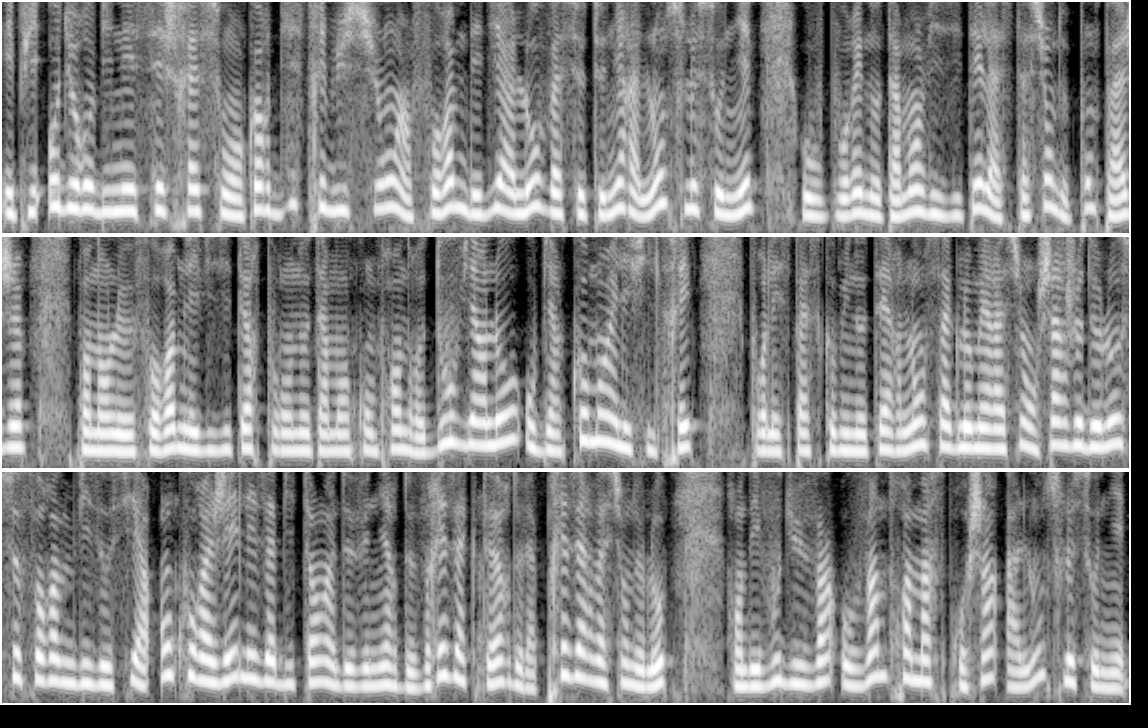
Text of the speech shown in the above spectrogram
Et puis eau du robinet, sécheresse ou encore distribution, un forum dédié à l'eau va se tenir à Lons-le-Saunier où vous pourrez notamment visiter la station de pompage. Pendant le forum, les visiteurs pourront notamment comprendre d'où vient l'eau ou bien comment elle est filtrée. Pour l'espace communautaire Lons Agglomération en charge de l'eau, ce forum vise aussi à encourager les habitants à devenir de vrais de la préservation de l'eau. Rendez-vous du 20 au 23 mars prochain à Lons-le-Saunier.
